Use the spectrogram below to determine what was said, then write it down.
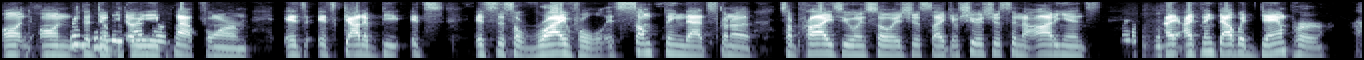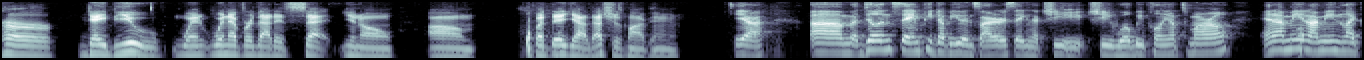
on on the WWE platform, it's it's gotta be it's it's just a rival. It's something that's gonna surprise you. And so it's just like if she was just in the audience, I, I think that would damper her debut when whenever that is set, you know. Um but they, yeah, that's just my opinion. Yeah. Um, Dylan saying PW Insider is saying that she she will be pulling up tomorrow. And I mean, I mean, like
